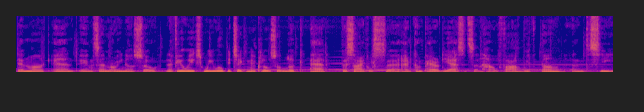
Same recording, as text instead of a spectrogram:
Denmark and in San Marino, so in a few weeks we will be taking a closer look at the cycles uh, and compare the assets and how far we've come and see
